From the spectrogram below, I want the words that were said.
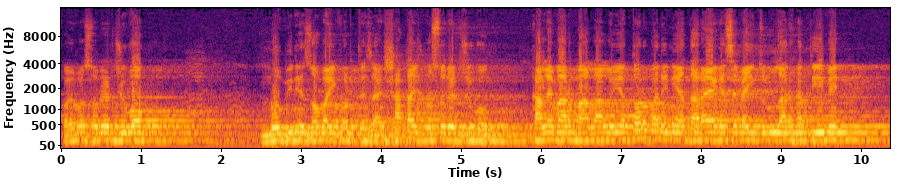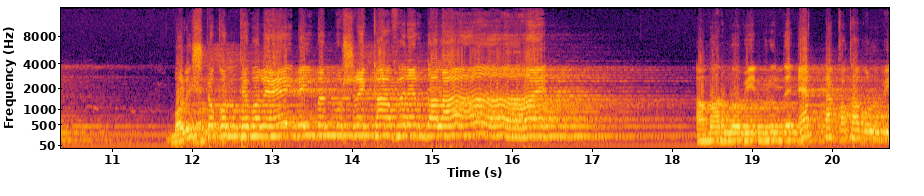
কয় বছরের যুবক, নবীরে জবাই করতে যায়, সাতাইশ বছরের যুবক, কালেমার মালা লইয়া তরবারি নিয়ে দাঁড়ায় গেছে বাইতুল্লাহর হাতিমে। বলিষ্ঠ কণ্ঠে বলে, এই বেঈমান মুশরিক কাফেরের দলায়, আমার নবীর বিরুদ্ধে একটা কথা বলবি,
